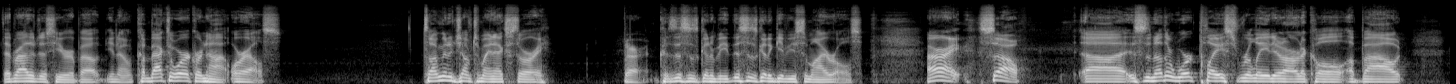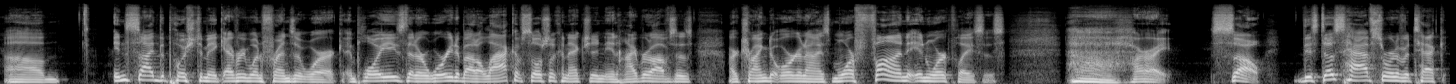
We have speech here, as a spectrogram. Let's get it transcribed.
They'd rather just hear about, you know, come back to work or not, or else. So I'm going to jump to my next story All right. because this is going to be this is going to give you some eye rolls. All right, so uh, this is another workplace related article about um, inside the push to make everyone friends at work. Employees that are worried about a lack of social connection in hybrid offices are trying to organize more fun in workplaces. All right, so this does have sort of a tech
